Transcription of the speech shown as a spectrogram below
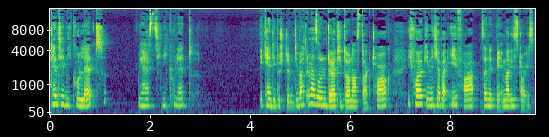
kennt ihr Nicolette? Wie heißt sie? Nicolette? Ihr kennt die bestimmt. Die macht immer so einen Dirty Donnerstag Talk. Ich folge ihr nicht, aber Eva sendet mir immer die Stories.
